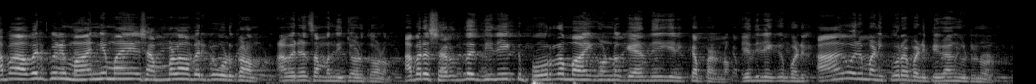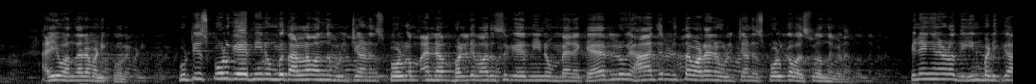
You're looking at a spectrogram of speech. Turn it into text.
അപ്പോൾ അവർക്കൊരു മാന്യമായ ശമ്പളം അവർക്ക് കൊടുക്കണം അവരെ സംബന്ധിച്ചിടത്തോളം. അവരെ ശ്രദ്ധ ഇതിലേക്ക് പൂർണമായും കൊണ്ട് കേന്ദ്രീകരിക്കപ്പെടണം. ഇതിലേക്ക് പഠി ആകെ ഒരു മണിക്കൂറേ പഠിപ്പിക്കാൻ കിട്ടുന്നുള്ളൂ. അല്ലെങ്കിൽ ഒന്നര മണിക്കൂർ കുട്ടി സ്കൂൾ കയറിനു മുമ്പ് തള്ള വന്ന് വിളിച്ചാണ്. സ്കൂൾ അല്ല പള്ളി മറുസ് കയറിനു മുമ്പ് തന്നെ കേരളം ഹാജരെടുത്ത ഉടനെ വിളിച്ചാണ് സ്കൂൾക്ക് ബസ് വന്നിക്കണം പിന്നെ എങ്ങനെയാണോ ദീൻ പഠിക്കുക?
